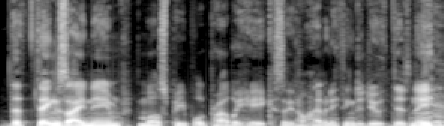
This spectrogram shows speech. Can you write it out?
the things I named most people would probably hate because they don't have anything to do with Disney.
